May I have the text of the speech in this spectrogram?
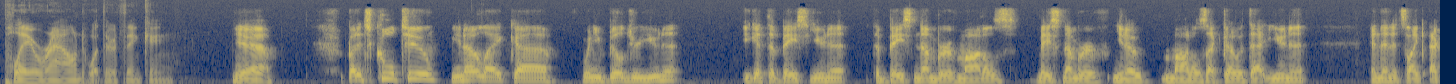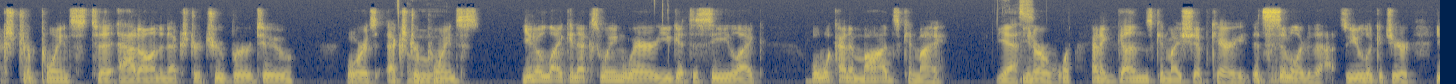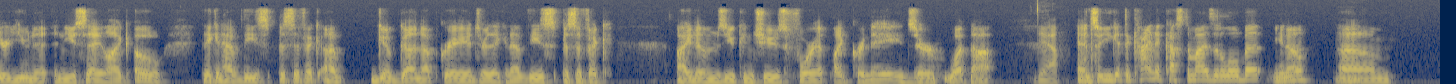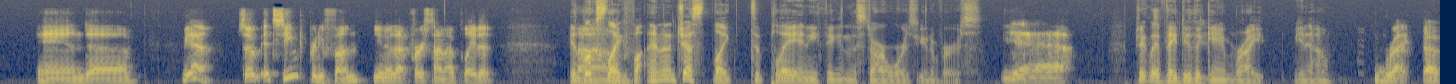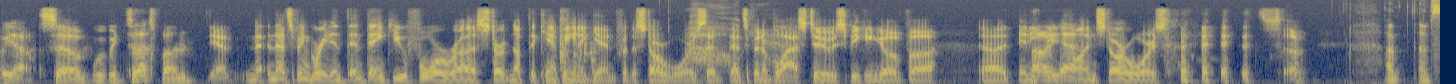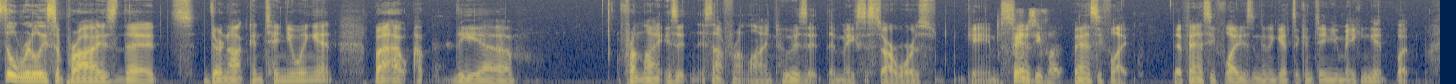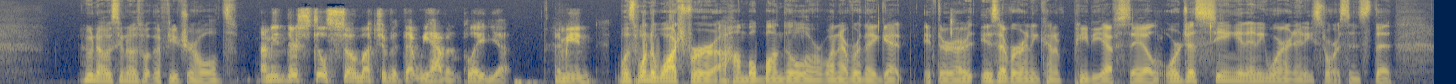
play around what they're thinking? Yeah. But it's cool too, you know, like uh, when you build your unit, you get the base unit, the base number of models, base number of, you know, models that go with that unit. And then it's like extra points to add on an extra trooper or two, or it's extra Ooh. points, you know, like an X Wing where you get to see, like, well, what kind of mods can my Yes. you know, what kind of guns can my ship carry? It's similar to that. So you look at your your unit and you say like, oh, they can have these specific uh, gun upgrades, or they can have these specific items you can choose for it, like grenades or whatnot. yeah. And so you get to kind of customize it a little bit, you know. Um, and uh, yeah, so it seemed pretty fun. You know, that first time I played it. It looks like Um, fun, and just like to play anything in the Star Wars universe, Yeah. particularly if they do the game right. You know. Right. Oh yeah. So We, we, so that's fun. yeah, and that's been great. And, and thank you for uh, starting up the campaign again for the Star Wars. That that's been a blast too. Speaking of uh, uh, anything Oh, yeah. fun, Star Wars. so, I'm I'm still really surprised that they're not continuing it. But I, I- the uh, frontline is it? It's not frontline. Who is it that makes the Star Wars games? Fantasy Flight. Fantasy Flight. That Fantasy Flight isn't going to get to continue making it, but who knows? Who knows what the future holds? I mean, there's still so much of it that we haven't played yet. I mean, Well, it's one to watch for a humble bundle or whenever they get, if there is ever any kind of PDF sale or just seeing it anywhere in any store. Since the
